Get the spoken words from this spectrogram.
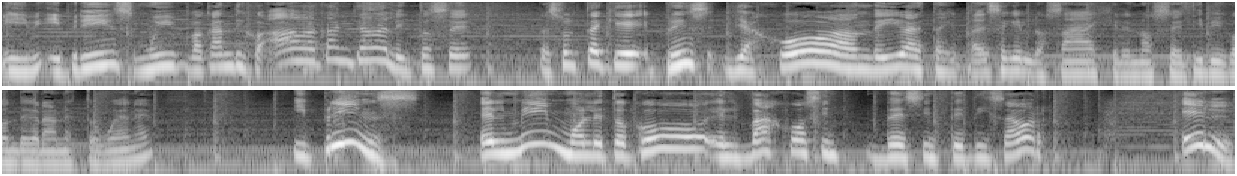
Y, y Prince, muy bacán, dijo, ah, bacán, ya dale. Entonces, resulta que Prince viajó a donde iba, esta- parece que en Los Ángeles, no sé, típico underground estos weones. Y Prince, él mismo le tocó el bajo de sintetizador. Él,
